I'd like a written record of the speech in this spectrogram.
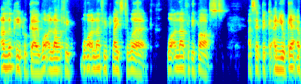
other people go what a lovely what a lovely place to work what a lovely boss I said, and you'll get a,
